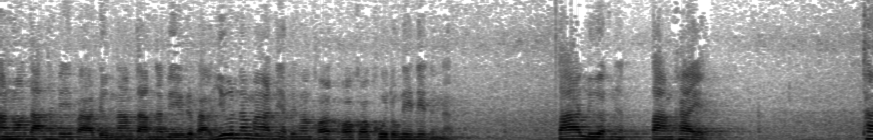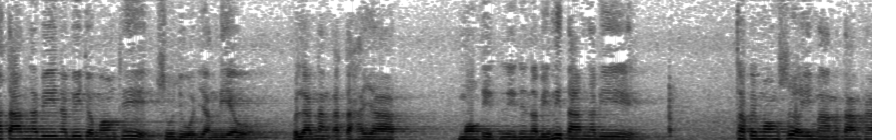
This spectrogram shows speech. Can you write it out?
อนอนตามนบีเปล่าดื่มน้ำตามนบีหรือเปล่า ยืนนมาดเนี่ยเป็นน้องขอขอขอคุยตรงนี้นิดนึงนะตาเหลือกเนี่ยตามใคร ถ้าตามนบีนบีจะมองที่สูญูดอย่างเดียว เวลานั่งอัตหายาตมองที่นี่นบีนี่ตามนบี ถ้าไปมองเสื้ออิหมามาตามใคร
